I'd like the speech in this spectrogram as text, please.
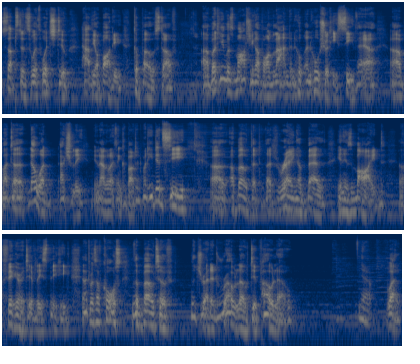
substance with which to have your body composed of. Uh, but he was marching up on land, and who, and who should he see there? Uh, but uh, no one, actually, you know, now that I think about it. But he did see uh, a boat that, that rang a bell in his mind, uh, figuratively speaking. And that was, of course, the boat of the dreaded Rolo di Polo. Yeah, well,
